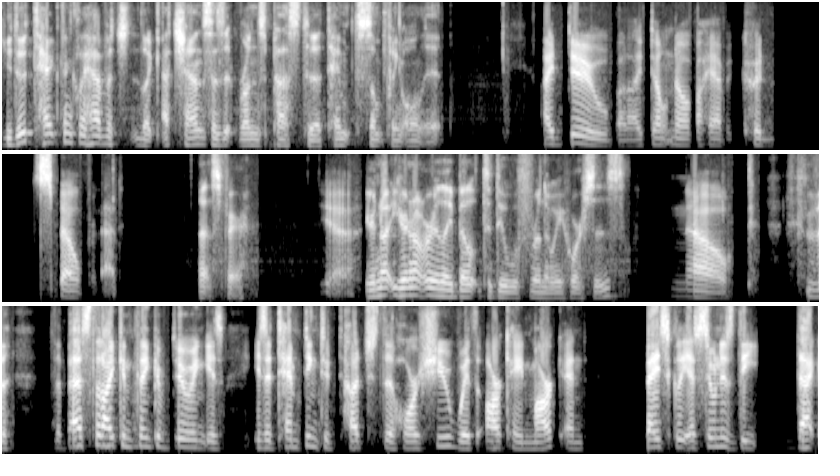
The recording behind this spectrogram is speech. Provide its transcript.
You do technically have a ch- like a chance as it runs past to attempt something on it. I do, but I don't know if I have a good spell for that. That's fair. Yeah. You're not you're not really built to deal with runaway horses. No. The the best that I can think of doing is is attempting to touch the horseshoe with arcane mark, and basically, as soon as the that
